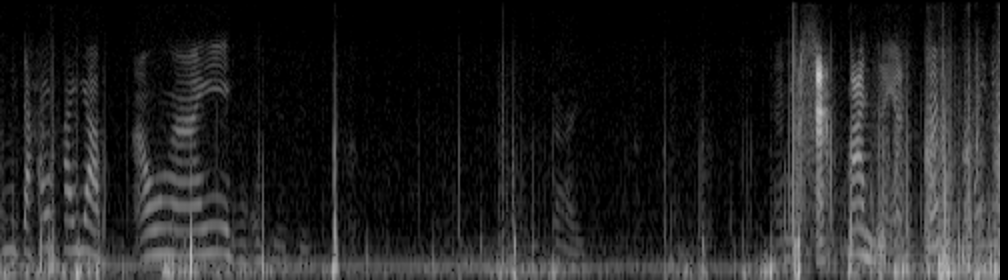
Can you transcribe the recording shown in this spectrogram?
คือจะให้ขยับเอาไง อ่าโอเคโอเคไก่ อะ บ้านอยู่ไหนอะฮะไอ้นี่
